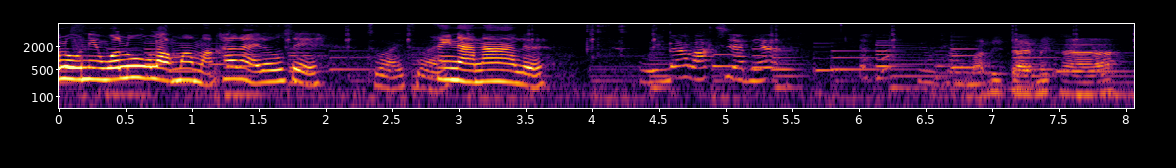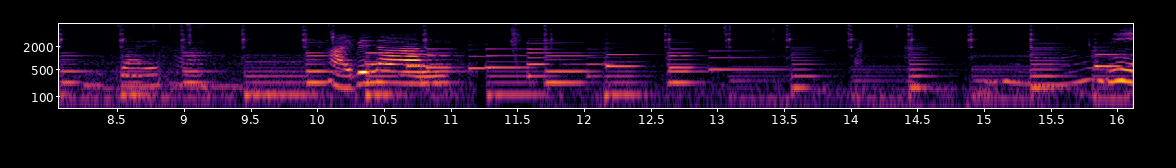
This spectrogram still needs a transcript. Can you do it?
ก็รู้นี่ว่าลูกรักมาม่าแค่ไหนดูสิ สวยสวยให้นาหน้าเลย อุ้ยน่ารักเชียร์เนี้ยมาดีใจไหมคะใจค่ะ หายไปนานนี่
